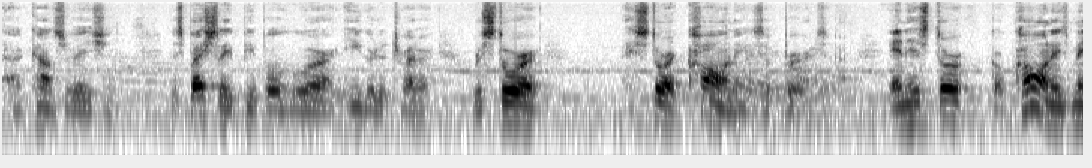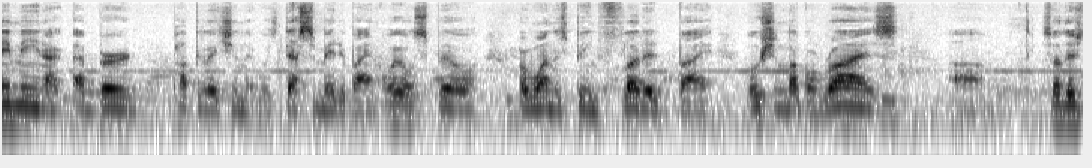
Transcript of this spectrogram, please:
uh, conservation, especially people who are eager to try to restore historic colonies of birds. And historical colonies may mean a, a bird population that was decimated by an oil spill or one that's being flooded by ocean level rise. Um, so there's,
